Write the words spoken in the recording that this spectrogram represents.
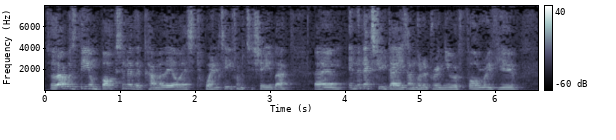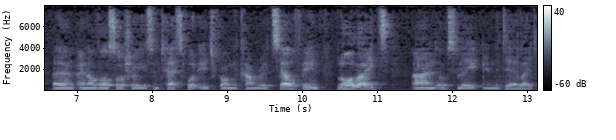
so that was the unboxing of the Camileo S20 from Toshiba. Um, in the next few days I'm going to bring you a full review um, and I'll also show you some test footage from the camera itself in low light and obviously in the daylight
